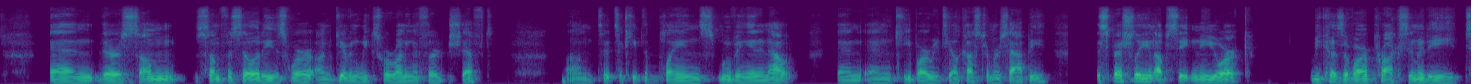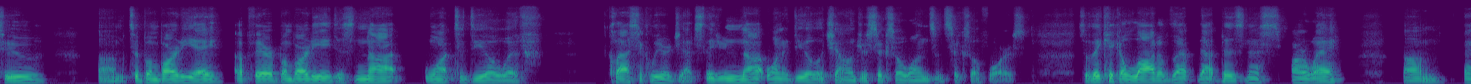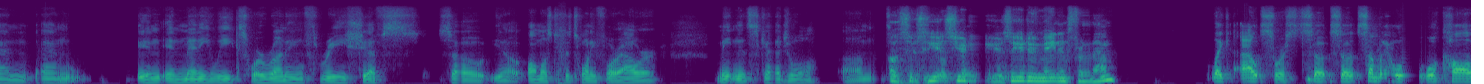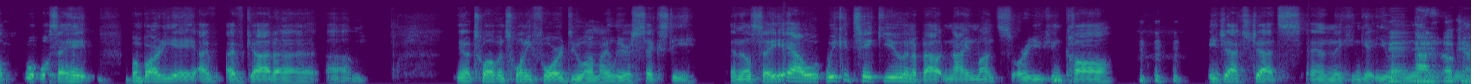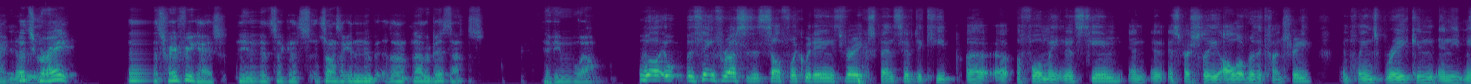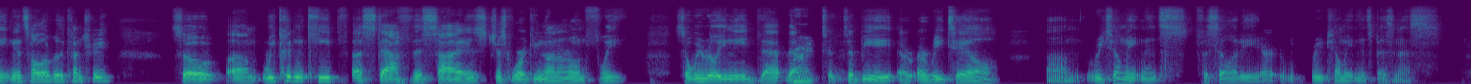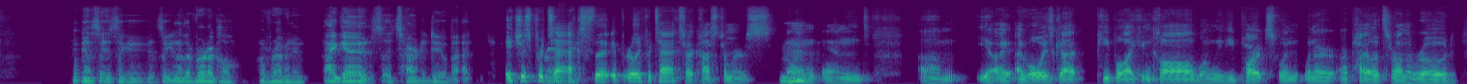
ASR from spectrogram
and there are some some facilities where on given weeks we're running a third shift um, to to keep the planes moving in and out and and keep our retail customers happy especially in upstate New York, because of our proximity to um, to Bombardier up there. Bombardier does not want to deal with classic Lear jets. They do not want to deal with Challenger 601s and 604s. So they kick a lot of that that business our way. Um, and and in in many weeks we're running three shifts. So you know almost a 24 hour maintenance schedule. Um, oh, so, so, you're, so, you're, so you're doing maintenance for them? like outsourced. So so somebody will, will call, will, will say, hey, Bombardier, I've I've got a um, you know 12 and 24 due on my Lear 60. And they'll say, yeah, we could take you in about nine months, or you can call Ajax Jets and they can get you in. Got it. Okay, that's great. That's great for you guys. It's like a, it sounds like a new another business, if you will. Well, it, the thing for us is it's self-liquidating. It's very expensive to keep a, a full maintenance team, and, and, especially all over the country. And planes break and, and need maintenance all over the country. So um, we couldn't keep a staff this size just working on our own fleet. So we really need that that right. to, to be a, a retail um, retail maintenance facility or retail maintenance business. Yeah, so it's like it's like another vertical of revenue. I guess it's, it's hard to do, but it just protects the it really protects our customers mm-hmm. and and um, you know I, have always got people i can call when we need parts when when our, our pilots are on the road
